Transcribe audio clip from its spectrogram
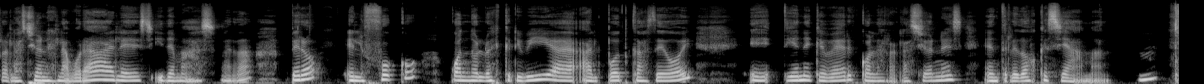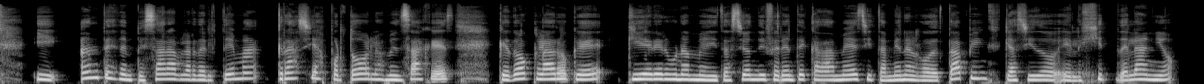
relaciones laborales y demás, ¿verdad? Pero el foco, cuando lo escribí al podcast de hoy, eh, tiene que ver con las relaciones entre dos que se aman. Y antes de empezar a hablar del tema, gracias por todos los mensajes. Quedó claro que quieren una meditación diferente cada mes y también algo de tapping, que ha sido el hit del año.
